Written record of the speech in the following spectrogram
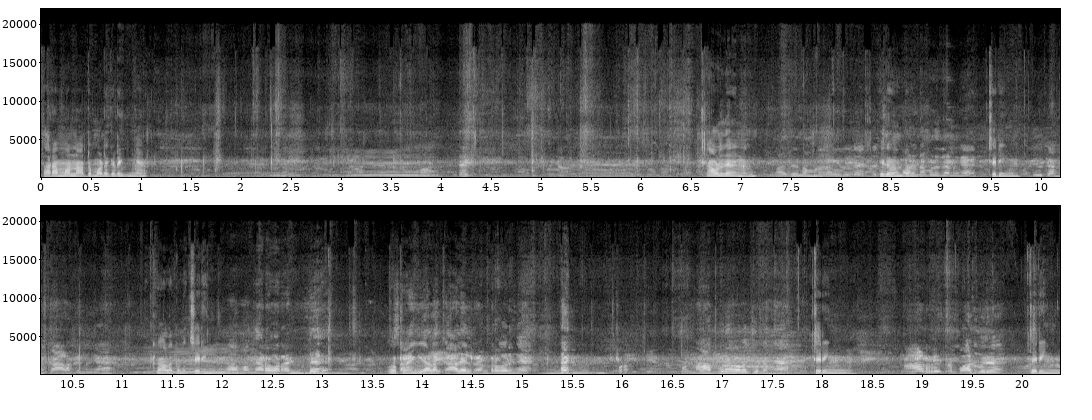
தரமான நாட்டு மாடு கிடைக்குங்க. அவ்வளோதானுங்க அது நம்மளது இது ஒன்று நம்மளுதானுங்க. சரிங்க. இது கண்ணு காலக்கண்ணுங்க. காலக்கணு சரிங்க. ஆமா கறவை ரெண்டு. சாயங்காலம் காலையில் ரெண்டரை வருங்க. நாற்பது ரூபா விலை சொன்னங்க சரிங்க. நாலு லிட்டர் பால் வரும். சரிங்க.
